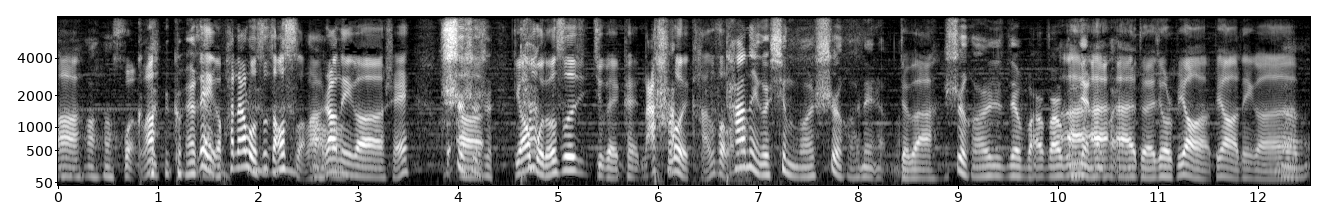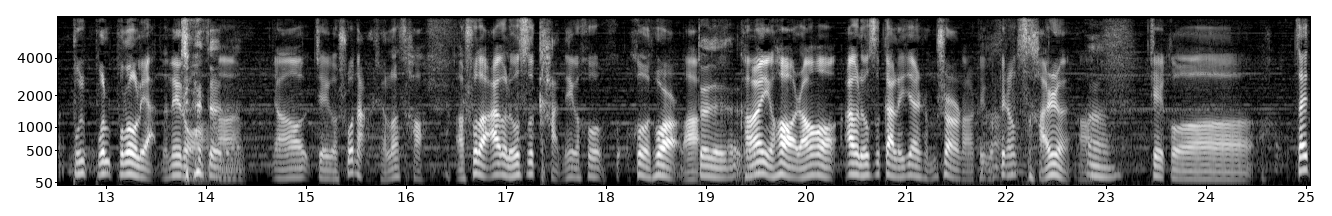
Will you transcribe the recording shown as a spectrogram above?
啊啊啊，混了。乖那个潘达洛斯早死哦了，让那个谁呃是是是，迪奥穆德斯就给给拿石头给砍死了。他那个性格适合那什么，对吧？适合这玩玩弓箭这块，哎对，就是比较比较那个嗯。不不不露脸的那种啊。然后这个说哪儿去了？操啊！说到阿克琉斯砍那个赫赫赫克托尔了。对对对，砍完以后，然后阿克琉斯干了一件什么事儿呢？这个非常残忍啊！嗯这个在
